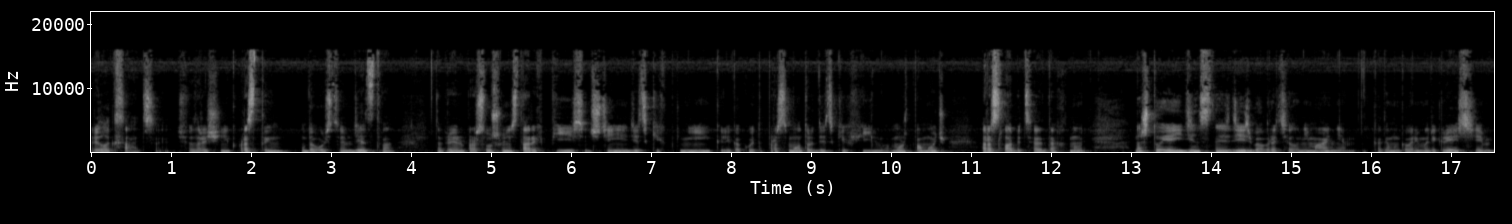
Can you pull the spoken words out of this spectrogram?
релаксации, возвращению к простым удовольствиям детства, например, прослушивание старых песен, чтение детских книг или какой-то просмотр детских фильмов, может помочь расслабиться и отдохнуть. На что я единственное здесь бы обратил внимание, когда мы говорим о регрессии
